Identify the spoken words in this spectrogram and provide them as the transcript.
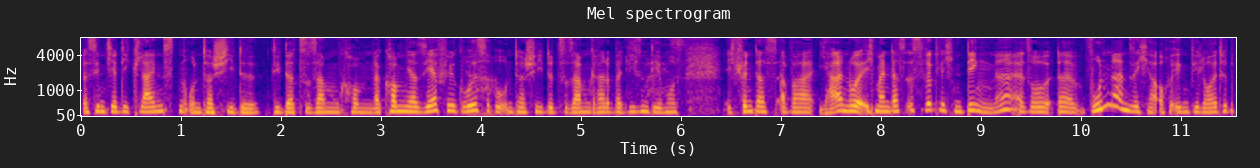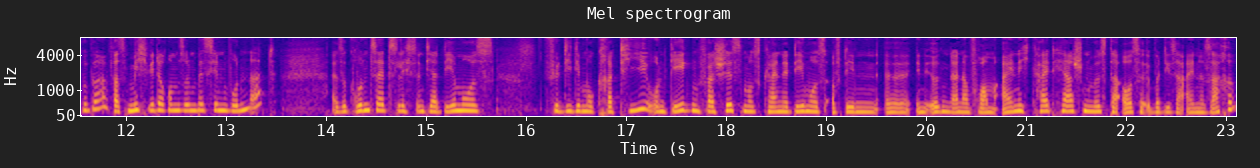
das sind ja die kleinsten Unterschiede, die da zusammenkommen. Da kommen ja sehr viel größere Unterschiede zusammen, gerade bei diesen Demos. Ich finde das aber, ja, nur, ich meine, das ist wirklich ein Ding, ne? Also da wundern sich ja auch irgendwie Leute drüber, was mich wiederum so ein bisschen wundert. Also grundsätzlich sind ja Demos für die Demokratie und gegen Faschismus keine Demos, auf denen äh, in irgendeiner Form Einigkeit herrschen müsste, außer über diese eine Sache,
